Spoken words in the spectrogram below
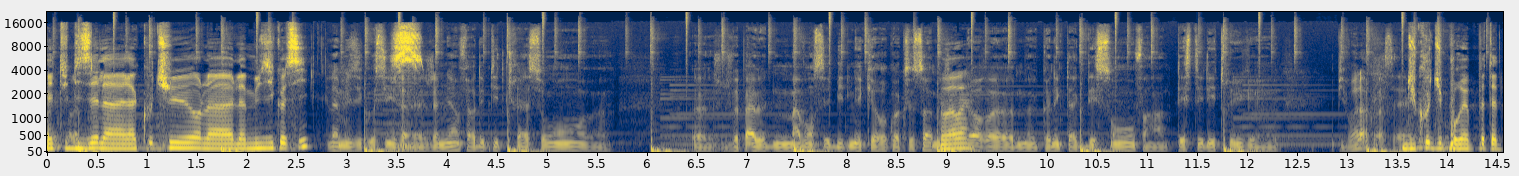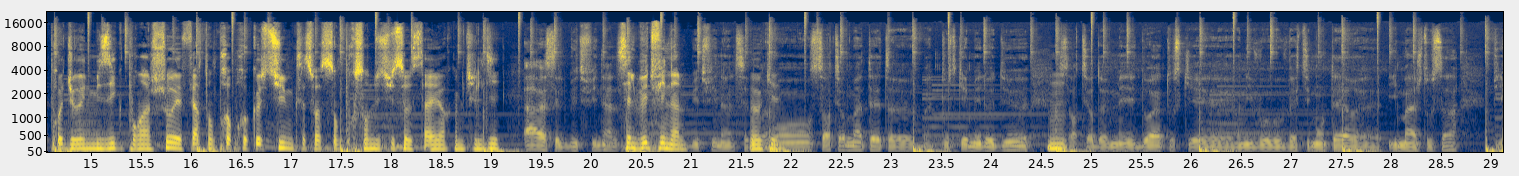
Et tu disais la, la couture, la, la musique aussi? La musique aussi, j'a- j'aime bien faire des petites créations. euh, euh, je vais pas m'avancer beatmaker ou quoi que ce soit, mais Ouais, ouais. j'adore euh, me connecter avec des sons, enfin tester des trucs. euh, et puis voilà quoi. Du coup, tu pourrais peut-être produire une musique pour un show et faire ton propre costume, que ce soit 100% du Swiss Soul Styler, comme tu le dis. Ah ouais, c'est le but final. C'est le but final. Le but final, c'est Ok. vraiment sortir de ma tête euh, bah, tout ce qui est mélodieux, Mm. sortir de mes doigts tout ce qui est au niveau vestimentaire, euh, image, tout ça. Puis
